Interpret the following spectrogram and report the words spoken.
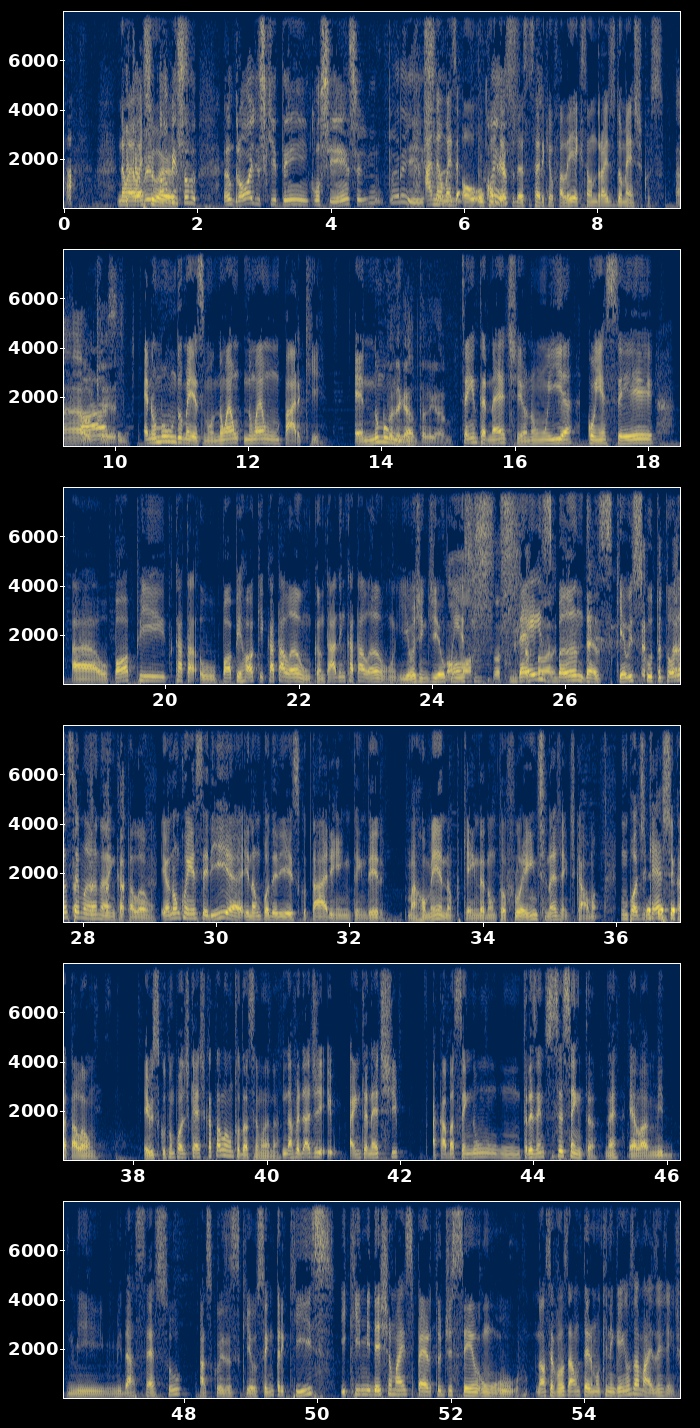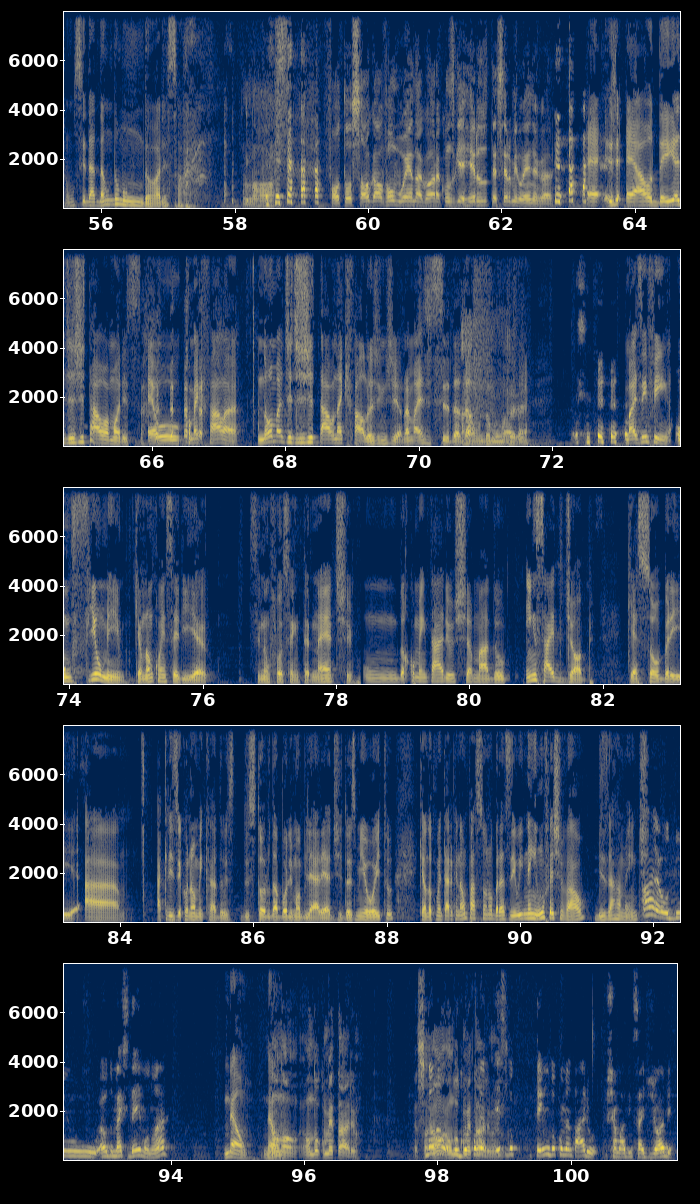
Não é Westworld. Eu tava pensando, androides que têm consciência. Peraí. Ah, não, mas o, o contexto dessa série que eu falei é que são androides domésticos. Ah, ah ok. Sim. É no mundo mesmo, não é um, não é um parque. É no mundo. Tô ligado, tô ligado. Sem internet, eu não ia conhecer uh, o pop cata o pop rock catalão, cantado em catalão. E hoje em dia eu Nossa conheço 10 bandas que eu escuto toda semana em catalão. Eu não conheceria e não poderia escutar e entender marromeno, porque ainda não tô fluente, né, gente? Calma. Um podcast catalão. Eu escuto um podcast catalão toda semana. Na verdade, a internet acaba sendo um, um 360, né? Ela me, me, me dá acesso às coisas que eu sempre quis e que me deixam mais perto de ser um. nossa, eu vou usar um termo que ninguém usa mais, hein, gente? Um cidadão do mundo, olha só. Nossa, faltou só o Galvão Bueno agora com os guerreiros do terceiro milênio agora. É, é a aldeia digital, amores. É o. Como é que fala? Nômade digital, né, que fala hoje em dia, não é mais cidadão ah, do mundo, né? Mas enfim, um filme que eu não conheceria se não fosse a internet, um documentário chamado Inside Job, que é sobre a, a crise econômica do, do estouro da bolha imobiliária de 2008, que é um documentário que não passou no Brasil em nenhum festival, bizarramente. Ah, é o do é o do Matt Damon, não é? Não, não. Não, não, é um documentário. É só não, é um, é um documentário docu esse do, tem um documentário chamado Inside Job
